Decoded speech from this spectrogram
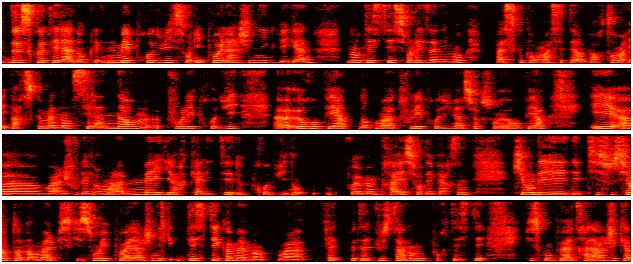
de ce côté là. Donc mes produits sont hypoallergéniques, vegan, non testés sur les animaux parce que pour moi c'était important et parce que maintenant c'est la norme pour les produits euh, européens. Donc moi tous les produits bien sûr sont européens et voilà je voulais vraiment la meilleure qualité de produits. Donc vous pouvez même travailler sur des personnes qui ont des, petits soucis en temps normal puisqu'ils sont hypoallergéniques, testez quand même, hein. voilà, faites peut-être juste un angle pour tester puisqu'on peut être allergique à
